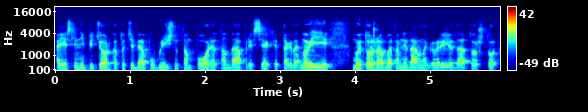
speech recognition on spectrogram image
а если не пятерка, то тебя публично там порят, там, да, при всех и так далее. Ну, и мы тоже об этом недавно говорили, да, то, что,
